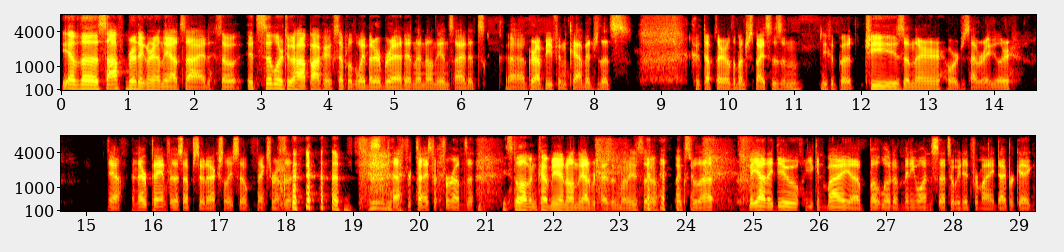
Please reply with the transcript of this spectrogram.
You have the soft breading around the outside, so it's similar to a hot pocket except with way better bread. And then on the inside, it's uh, ground beef and cabbage that's cooked up there with a bunch of spices, and you could put cheese in there or just have a regular. Yeah, and they're paying for this episode actually, so thanks Runza. Advertisement for Runza. you still haven't cut me in on the advertising money, so thanks for that. But yeah, they do. You can buy a boatload of mini ones. That's what we did for my diaper keg,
